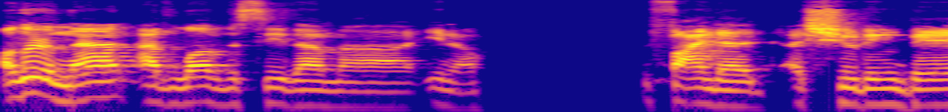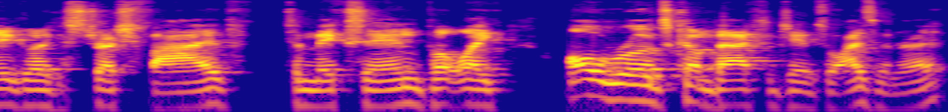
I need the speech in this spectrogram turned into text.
Other than that, I'd love to see them, uh, you know, find a, a shooting big like a stretch five to mix in. But like all roads come back to James Wiseman, right?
